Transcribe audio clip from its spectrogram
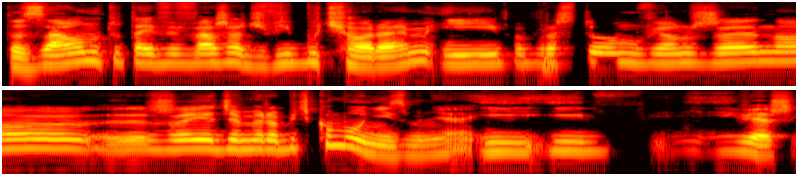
to Zaum tutaj wyważa drzwi buciorem i po prostu mówią, że, no, że jedziemy robić komunizm, nie? I, i i wiesz,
